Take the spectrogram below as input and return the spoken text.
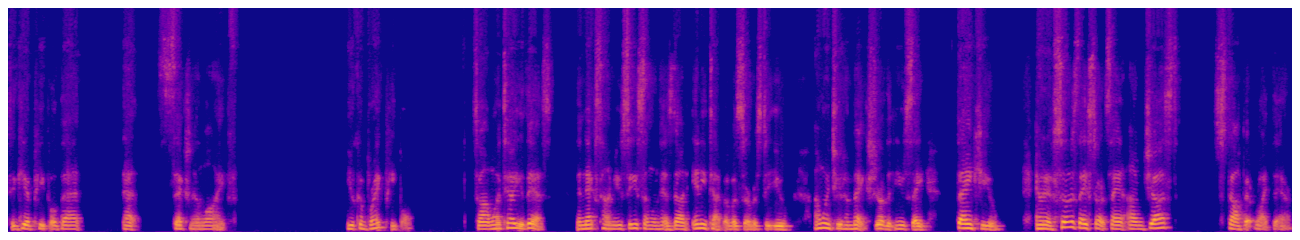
to give people that that section in life. You can break people. So I want to tell you this the next time you see someone has done any type of a service to you, I want you to make sure that you say, thank you. And as soon as they start saying, I'm just, stop it right there.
